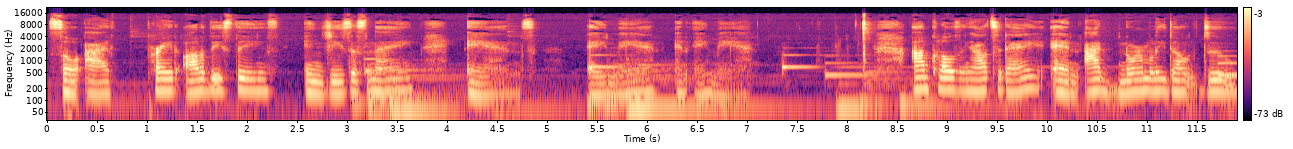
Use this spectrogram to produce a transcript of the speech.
So I Prayed all of these things in Jesus' name, and amen and amen. I'm closing out today, and I normally don't do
